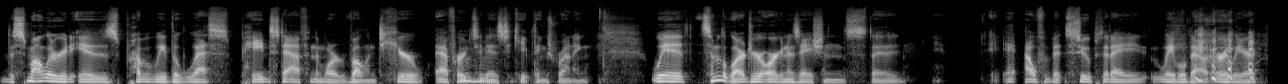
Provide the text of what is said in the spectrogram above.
the smaller it is probably the less paid staff and the more volunteer efforts mm-hmm. it is to keep things running with some of the larger organizations the alphabet soup that i labeled out earlier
